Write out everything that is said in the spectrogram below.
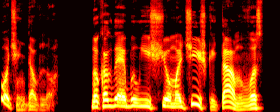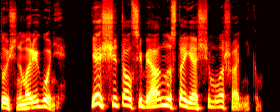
«Очень давно. Но когда я был еще мальчишкой, там, в Восточном Орегоне, я считал себя настоящим лошадником.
